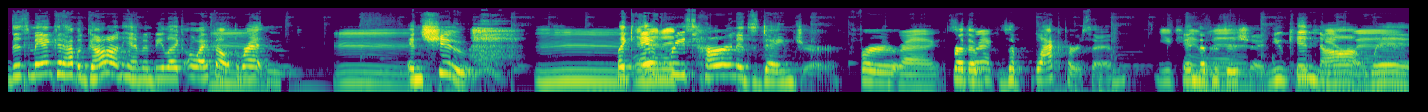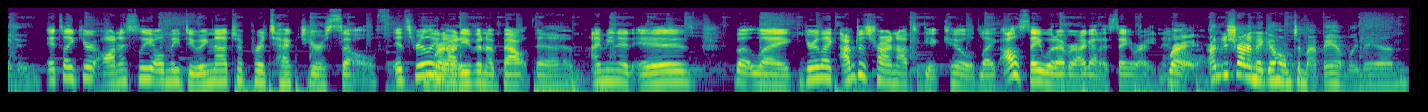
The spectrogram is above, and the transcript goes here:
this man could have a gun on him and be like, oh, I felt Mm. threatened Mm. and shoot. Mm, Like, and every it's- turn, it's danger for. correct, For the correct. the black person you can't in the win. position, you cannot win. win. It's like you're honestly only doing that to protect yourself. It's really not even about them. I mean, it is, but like you're like, I'm just trying not to get killed. Like I'll say whatever I gotta say right now. Right. I'm just trying to make it home to my family, man.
